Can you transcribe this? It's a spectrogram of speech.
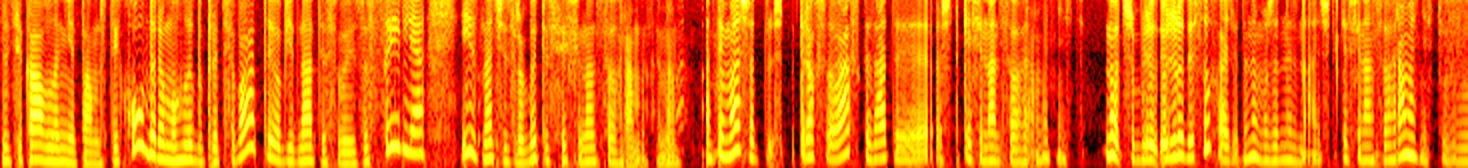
зацікавлені там стейкхолдери могли би працювати, об'єднати свої зусилля і, значить, зробити всіх фінансово грамотними. А ти можеш в трьох словах сказати, що таке фінансова грамотність? Ну, от щоб люди слухають, вони може не знають, що таке фінансова грамотність в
